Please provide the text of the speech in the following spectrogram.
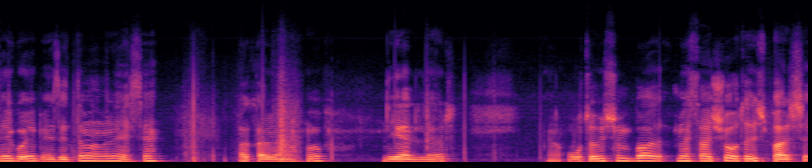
Lego'ya benzettim ama neyse. Bakalım hop. Yerler. Ya, otobüsün mesela şu otobüs parça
